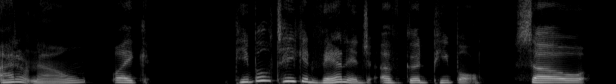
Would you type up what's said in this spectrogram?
I don't know. Like people take advantage of good people. So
